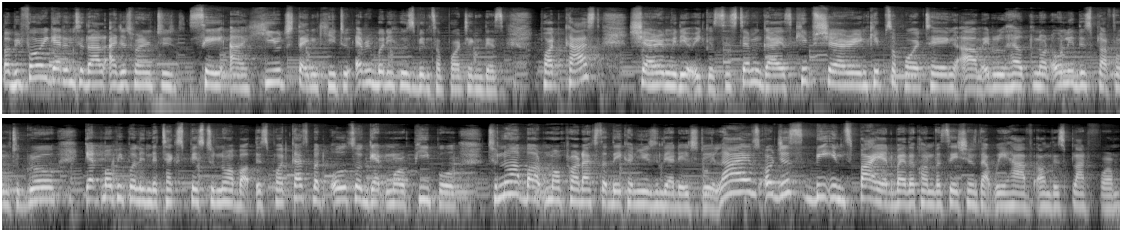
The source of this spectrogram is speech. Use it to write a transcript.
But before we get into that, I just wanted to say a huge thank you to everybody who's been supporting this podcast, sharing with your ecosystem. Guys, keep sharing, keep supporting. Um, it will help not only this platform to grow, get more people in the tech space to know about this podcast, but also get more people to know about more products that they can use in their day to day lives or just be inspired by the conversations that we have on this platform.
